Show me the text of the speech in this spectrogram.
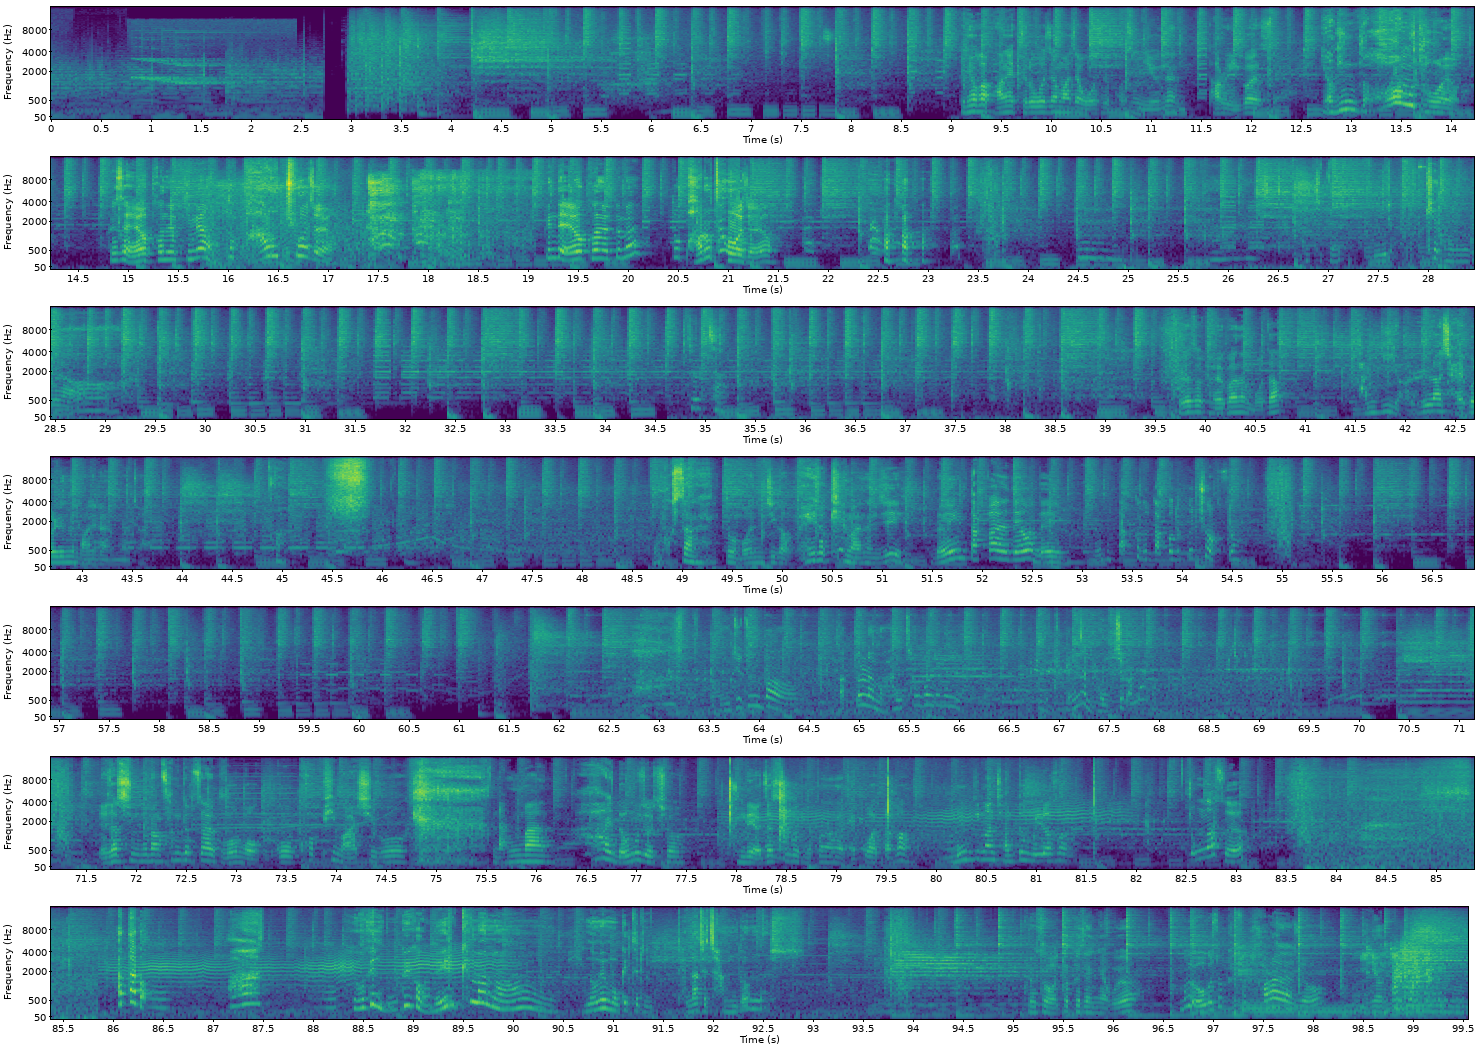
그녀가 방에 들어오자마자 옷을 벗은 이유는 바로 이거였어요 여긴 너무 더워요 그래서 에어컨을 키면 또 바로 추워져요 근데 에어컨을 끄면 또 바로 더워져요 이렇게 더운 거야. 좋죠. 그래서 결과는 뭐다? 감기 열나 잘 걸리는 방이라는 거죠. 아. 옥상엔 또 먼지가 왜 이렇게 많은지 매일 닦아야 돼요 매일. 매일 닦아도 닦아도 끝이 없어. 먼지 좀 봐. 닦으려면 한참 걸리겠네. 이렇게 맨날 먼지가 많아. 여자친구랑 삼겹살 구워 먹고 커피 마시고 캬, 낭만 아 너무 좋죠. 근데 여자친구 별건 하나 데리고 왔다가 모기만 잔뜩 물려서 쫑났어요. 아 따가. 아 여긴 모기가 왜 이렇게 많아? 이놈의 모기들은 대낮에 잠도 없나 씨. 그래서 어떻게 됐냐고요? 뭐 여기서 계속 살아야죠. 2년 동안.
